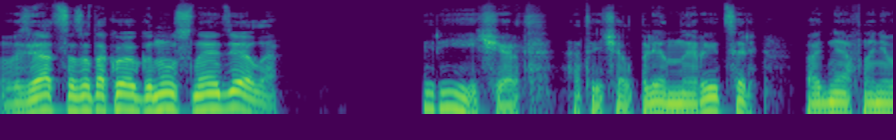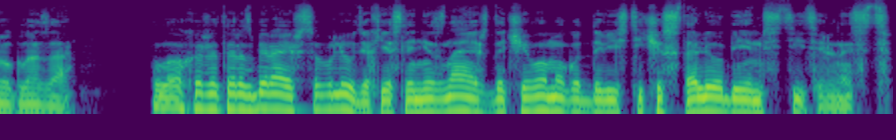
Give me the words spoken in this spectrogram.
взяться за такое гнусное дело?» «Ричард», — отвечал пленный рыцарь, подняв на него глаза, — «плохо же ты разбираешься в людях, если не знаешь, до чего могут довести честолюбие и мстительность».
